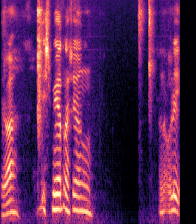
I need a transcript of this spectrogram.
Di ba? At least meron siyang ano uli.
